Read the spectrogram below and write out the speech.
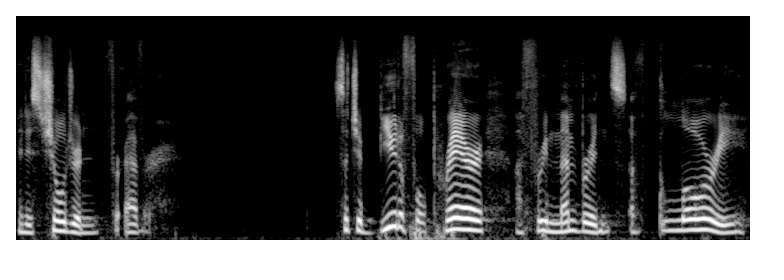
and his children forever. Such a beautiful prayer of remembrance, of glory.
